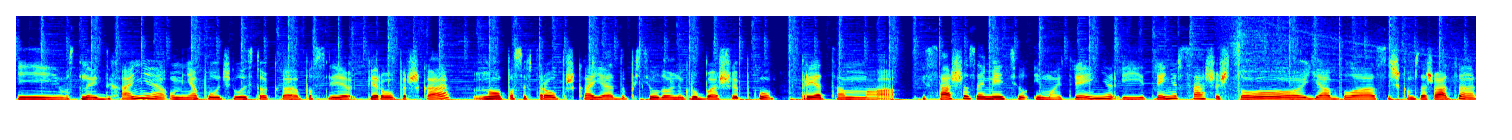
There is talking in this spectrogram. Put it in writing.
и восстановить дыхание. У меня получилось только после первого прыжка. Но после второго прыжка я допустила довольно грубую ошибку. При этом а, и Саша заметил, и мой тренер, и тренер Саши, что я была слишком зажата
